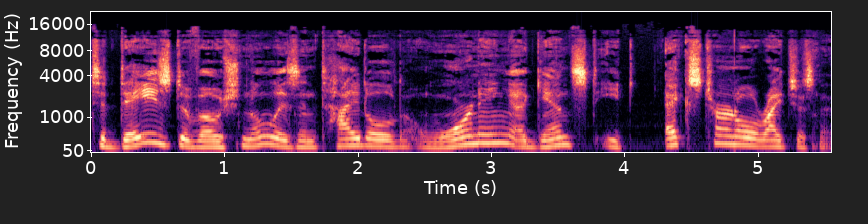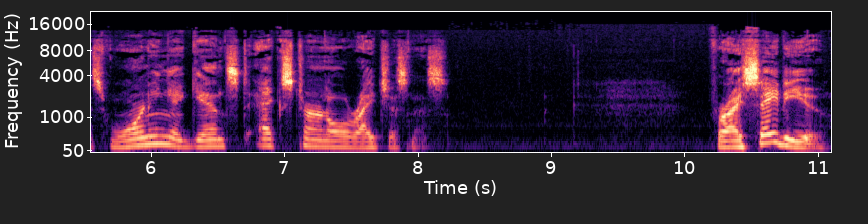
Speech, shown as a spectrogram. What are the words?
Today's devotional is entitled Warning Against External Righteousness. Warning Against External Righteousness. For I say to you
